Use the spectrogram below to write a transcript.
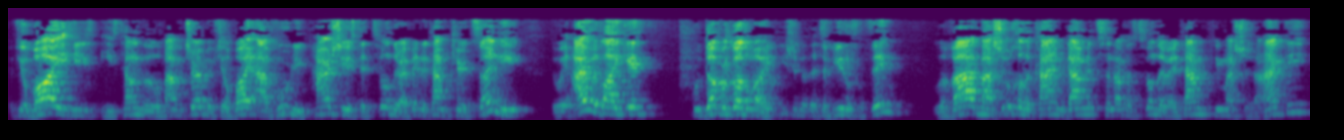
If you'll buy, he's, he's telling the Lubavitch Rebbe, if you'll buy Avuri, Parshias, the Tefillin, the Rabbeinu Tam the way I would like it, who davar gadol ma'id. You should know that's a beautiful thing. Levad ma'shuchal l'kaim gam mitzanach tefillin the Tam kfi.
